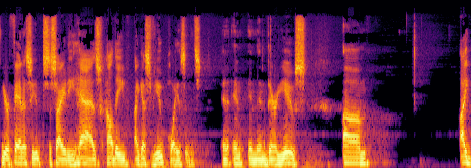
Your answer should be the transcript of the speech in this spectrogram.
your fantasy society has, how they, I guess, view poisons and and, and then their use. Um, I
